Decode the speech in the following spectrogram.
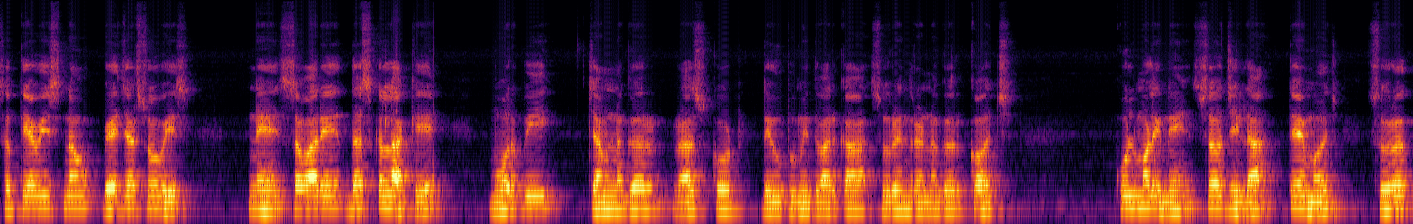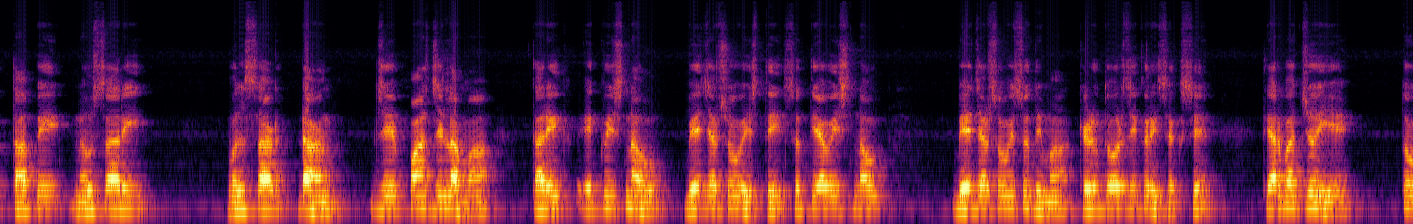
સત્યાવીસ નવ બે હજાર ચોવીસ ને સવારે દસ કલાકે મોરબી જામનગર, રાજકોટ, દેવભૂમિ, દ્વારકા, સુરેન્દ્રનગર, કચ્છ, કુલ મળીને છ જિલ્લા તેમજ સુરત, તાપી, નવસારી, વલસાડ, ડાંગ જે પાંચ જિલ્લામાં તારીખ એકવીસ નવ બે હજાર ચોવીસથી સત્યાવીસ નવ બે હજાર ચોવીસ સુધીમાં ખેડૂતો અરજી કરી શકશે. ત્યારબાદ જોઈએ તો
